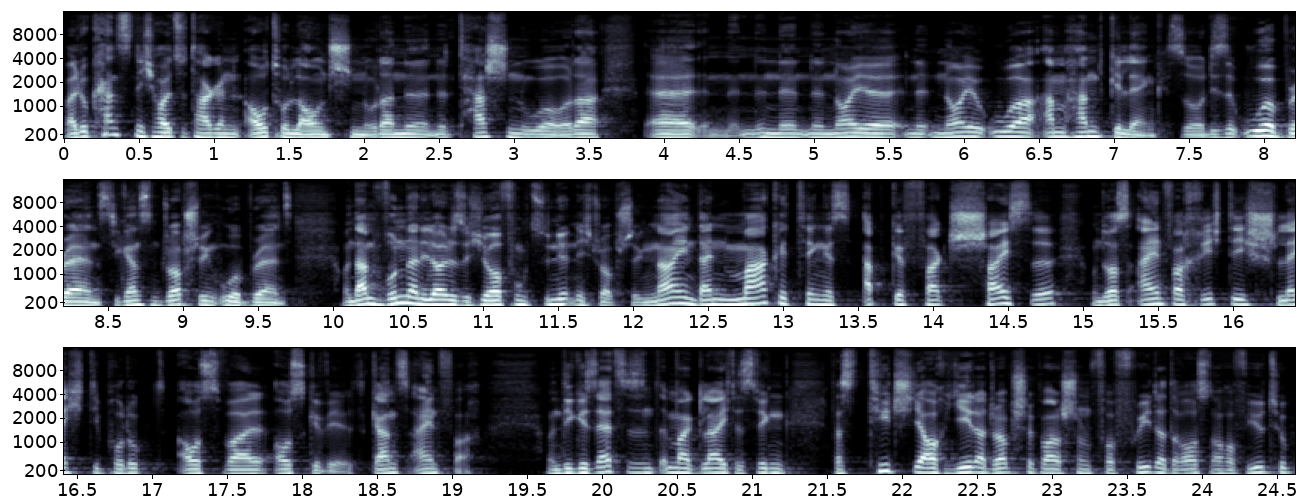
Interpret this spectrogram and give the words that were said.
weil du kannst nicht heutzutage ein Auto launchen oder eine, eine Taschenuhr oder äh, eine, eine, neue, eine neue Uhr am Handgelenk. So, diese Uhrbrands, die ganzen Dropshipping-Uhrbrands. Und dann wundern die Leute sich, ja, funktioniert nicht Dropshipping. Nein, dein Marketing ist abgefuckt scheiße und du hast einfach richtig schlecht die Produktauswahl ausgewählt. Ganz einfach. Und die Gesetze sind immer gleich. Deswegen, das teacht ja auch jeder Dropshipper schon for free da draußen auch auf YouTube.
